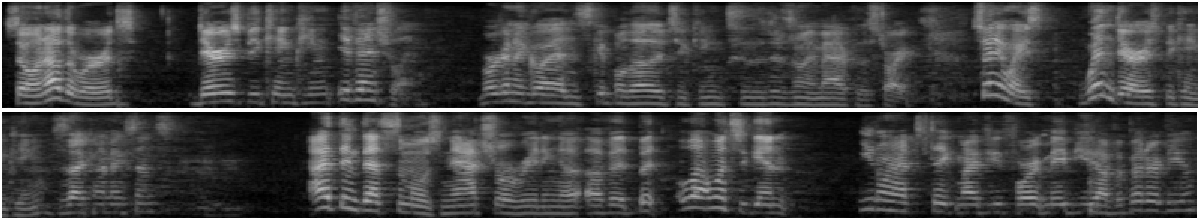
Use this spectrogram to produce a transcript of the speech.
So in other words, Darius became king eventually. We're going to go ahead and skip all the other two kings because it doesn't really matter for the story. So anyways, when Darius became king, does that kind of make sense? Mm-hmm. I think that's the most natural reading of it, but once again, you don't have to take my view for it. Maybe you have a better view.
